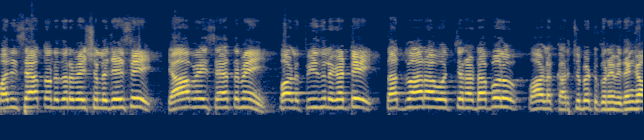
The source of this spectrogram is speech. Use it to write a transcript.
పది శాతం రిజర్వేషన్లు చేసి యాభై శాతమే వాళ్ళు ఫీజులు కట్టి తద్వారా వచ్చిన డబ్బులు వాళ్ళు ఖర్చు పెట్టుకునే విధంగా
